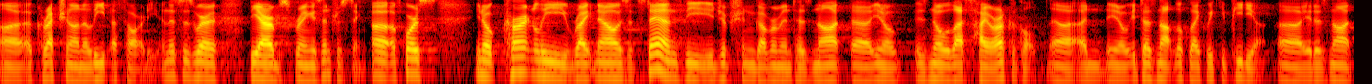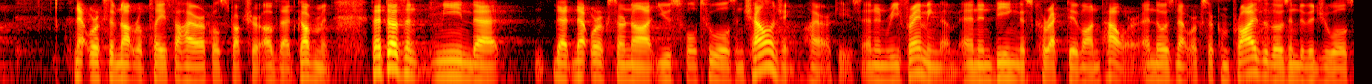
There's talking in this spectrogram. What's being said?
uh, a correction on elite authority. And this is where the Arab Spring is interesting. Uh, of course, you know, currently, right now, as it stands, the Egyptian government has not, uh, you know, is no less hierarchical. Uh, and, you know, it does not look like Wikipedia. Uh, it is not, networks have not replaced the hierarchical structure of that government. That doesn't mean that that networks are not useful tools in challenging hierarchies and in reframing them and in being this corrective on power. And those networks are comprised of those individuals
